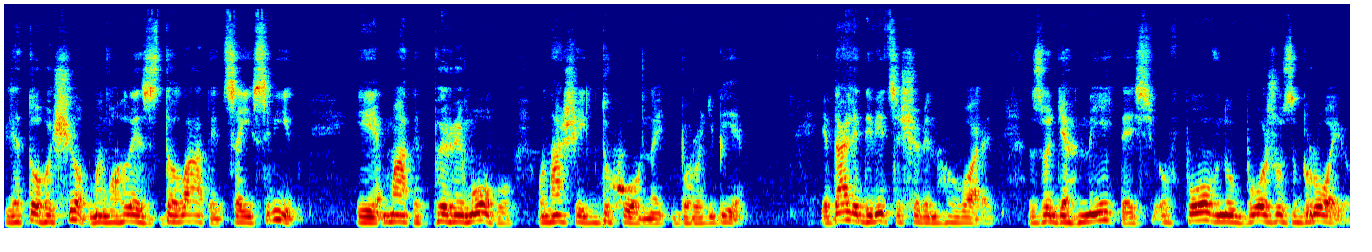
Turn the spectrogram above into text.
для того, щоб ми могли здолати цей світ і мати перемогу у нашій духовній боротьбі. І далі дивіться, що він говорить: зодягнітесь в повну Божу зброю,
